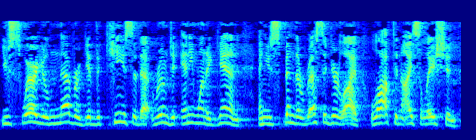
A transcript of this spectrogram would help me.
you swear you'll never give the keys to that room to anyone again, and you spend the rest of your life locked in isolation,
